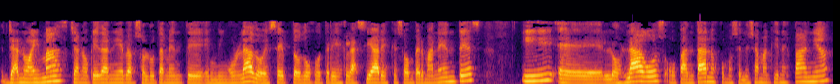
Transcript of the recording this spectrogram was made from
ya no hay más, ya no queda nieve absolutamente en ningún lado, excepto dos o tres glaciares que son permanentes. Y eh, los lagos o pantanos, como se les llama aquí en España,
